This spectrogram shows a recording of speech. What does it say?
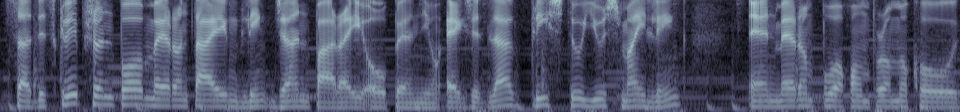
Sa description po, meron tayong link dyan para i-open yung exit lag. Please do use my link. And meron po akong promo code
